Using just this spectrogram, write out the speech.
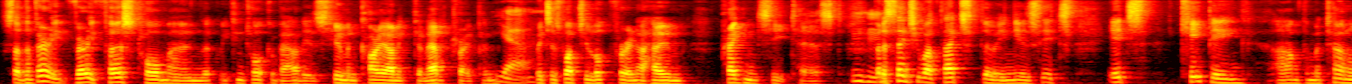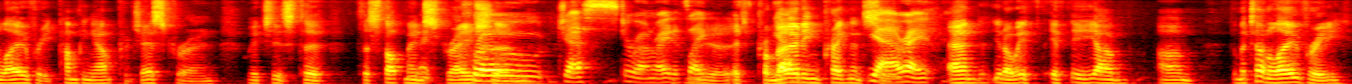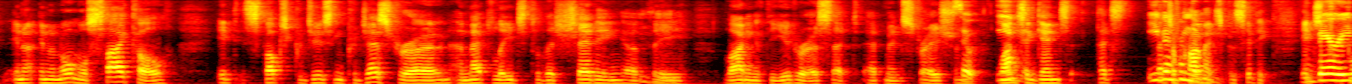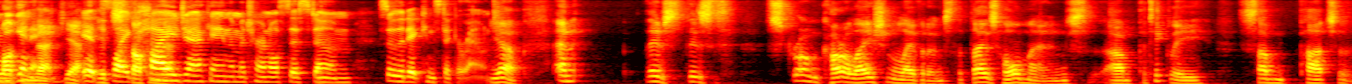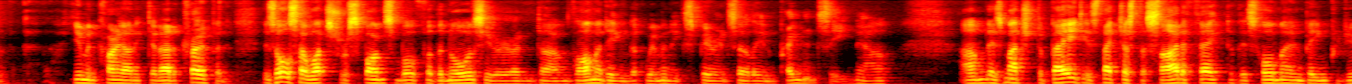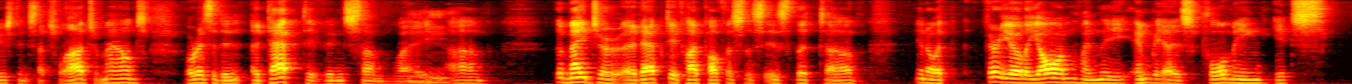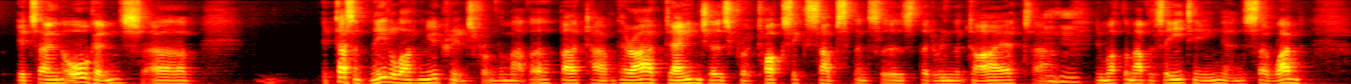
so the very very first hormone that we can talk about is human chorionic gonadotropin, Yeah. which is what you look for in a home pregnancy test. But essentially, what that's doing is it's it's keeping um, the maternal ovary pumping out progesterone, which is to to stop menstruation. Progesterone, right? It's like Yeah, it's promoting pregnancy. Yeah, right. And you know, if if the um, um, the maternal ovary in a in a normal cycle, it stops producing progesterone, and that leads to the shedding of the lining of the uterus at, at menstruation. So once even- again, that's even that's a from the primate specific. It's very beginning. that. Yeah, it's, like stopping that. hijacking the maternal system so that it can stick around. Yeah, and there's there's strong correlational evidence that those hormones, um, particularly some parts of human chorionic gonadotropin, is also what's responsible for the nausea and um, vomiting that women experience early in pregnancy. Now, um, there's much debate. Is that just a side effect of this hormone being produced in such large amounts, or is it adaptive in some way? Um, the major adaptive hypothesis is that, uh, you know, at very early on, when the embryo is forming its its own organs, uh, it doesn't need a lot of nutrients from the mother, but um, there are dangers for toxic substances that are in the diet, um, in what the mother's eating, and so one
